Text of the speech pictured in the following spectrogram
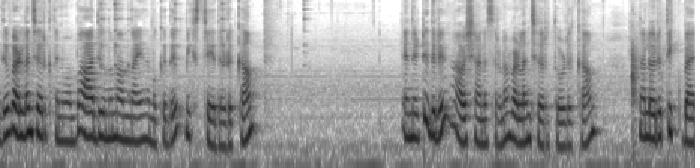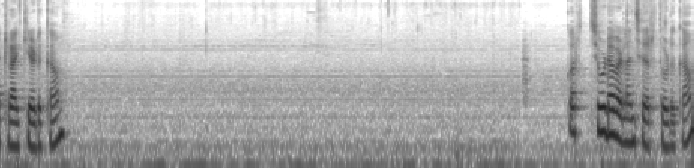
ഇത് വെള്ളം ചേർക്കുന്നതിന് മുമ്പ് ആദ്യം ഒന്ന് നന്നായി നമുക്കിത് മിക്സ് ചെയ്തെടുക്കാം. എന്നിട്ട് ഇതിൽ ആവശ്യാനുസരണം വെള്ളം ചേർത്ത് കൊടുക്കാം. നല്ലൊരു തിക്ക് ബാറ്റർ ആക്കി എടുക്കാം. കുറച്ചുകൂടെ വെള്ളം ചേർത്ത് കൊടുക്കാം.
